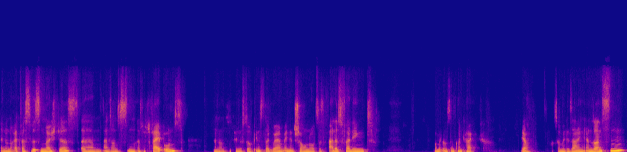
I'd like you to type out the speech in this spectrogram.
wenn du noch etwas wissen möchtest. Ähm, ansonsten, also schreib uns. Ansonsten findest du auf Instagram in den Show Notes ist alles verlinkt. Komm mit uns in Kontakt. Ja, was sollen wir dir sagen? Ansonsten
